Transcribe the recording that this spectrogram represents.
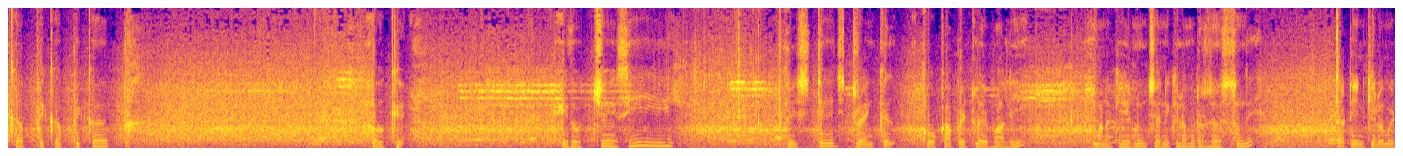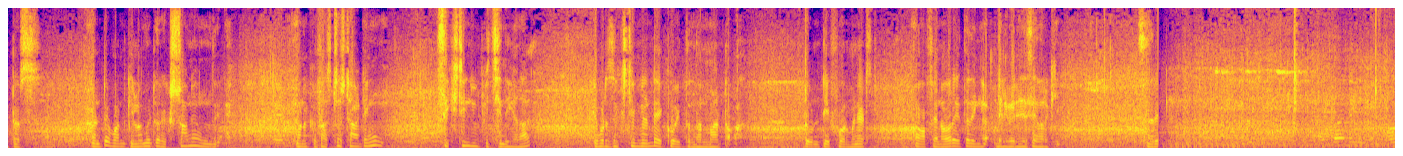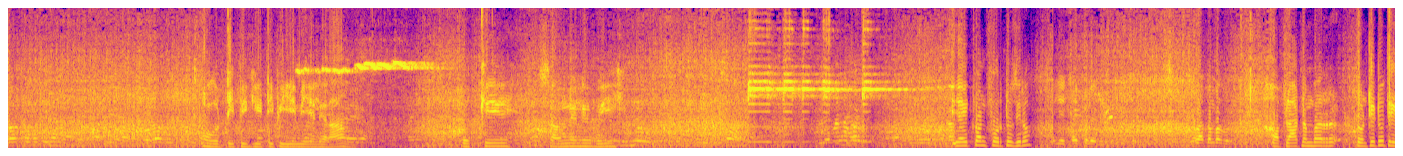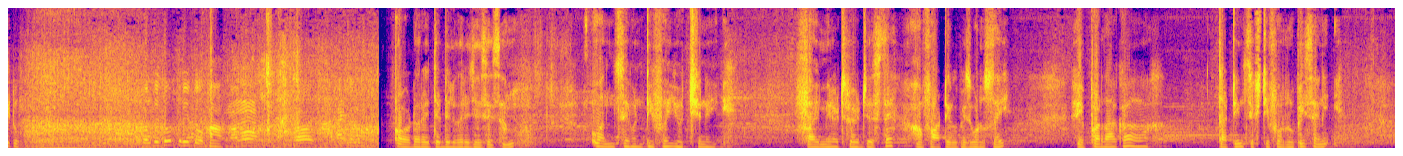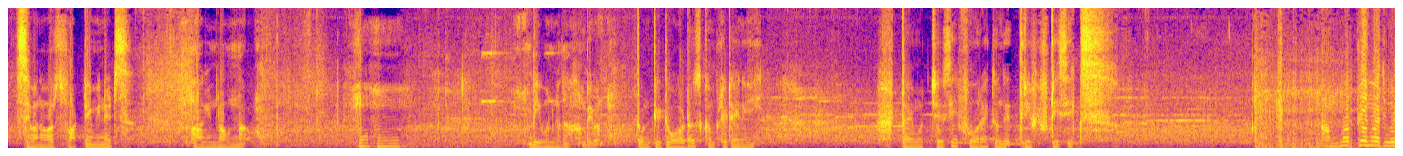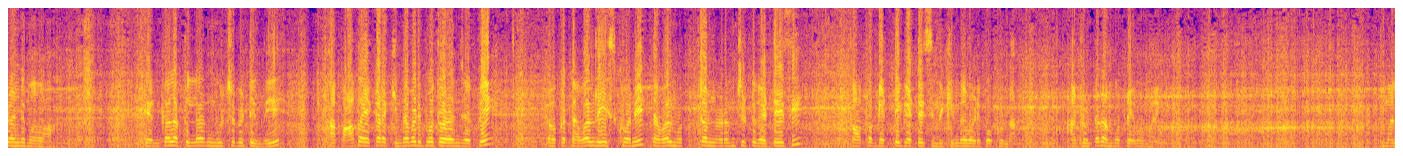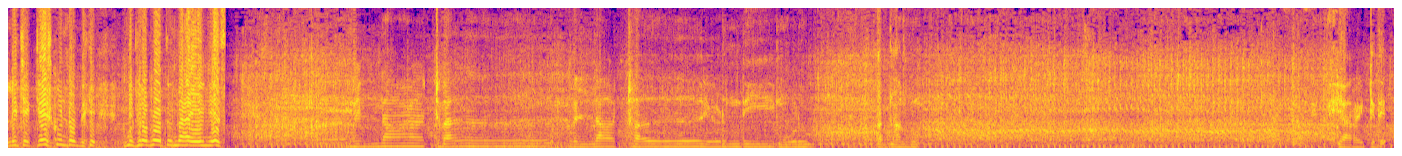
పికప్ పికప్ పికప్ ఓకే ఇది వచ్చేసి ప్రిస్టేజ్ ట్రంకిల్ కోకాపేట్లో ఇవ్వాలి. మనకి ఏడు నుంచి ఎన్ని కిలోమీటర్స్ వస్తుంది? Thirteen kilometers. అంటే వన్ కిలోమీటర్ ఎక్స్ట్రానే ఉంది. మనకు ఫస్ట్ స్టార్టింగ్ సిక్స్టీన్ చూపించింది కదా. ఇప్పుడు సిక్స్టీన్ కంటే ఎక్కువ అవుతుంది అనమాట twenty four minutes half an hour అవుతుంది ఇంకా డెలివరీ చేసేవరకు సరే ఓటీపీ గీటీపీ ఏమి ఇవ్వలేరా ఓకే సామ్నే పోయి eight one four two zero. Flat number twenty two three two. Order అయితే డెలివరీ చేసేసాం. వన్ సెవెంటీ ఫైవ్ వచ్చినాయి. ఫైవ్ మినిట్స్ వెయిట్ చేస్తే ఆ ఫార్టీ రూపీస్ కూడా వస్తాయి. ఇప్పటిదాకా థర్టీన్ సిక్స్టీ ఫోర్ రూపీస్ అని. సెవెన్ అవర్స్ ఫార్టీ మినిట్స్ ఆగిన్లో ఉన్నా. బీ వన్ కదా? B one. Twenty two orders complete అయినాయి. టైం వచ్చేసి ఫోర్ అవుతుంది త్రీ ఫిఫ్టీ సిక్స్ అమ్మ ప్రేమ చూడండి మామ వెనకాల పిల్లని కూర్చోబెట్టింది ఆ పాప ఎక్కడ కింద పడిపోతుందని చెప్పి ఒక టవల్ తీసుకొని టవల్ మొత్తం నడుము చుట్టూ కట్టేసి పాప గట్టి కట్టేసింది కింద పడిపోకుండా. అట్లుంటుంది అమ్మ ప్రేమ మరి. మళ్ళీ చెక్ చేసుకుంటుంది. నిద్రపోతుందా ఏం చేస్తుంది విల్లా ట్వెల్వ్ వెళ్ళాటల్ ఏడుంది మూడు పద్నాలుగు యా రైట్ ఇదే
